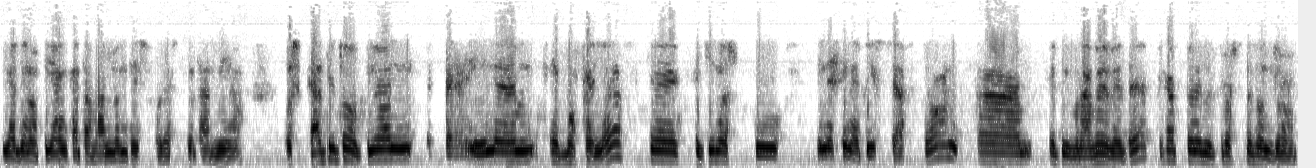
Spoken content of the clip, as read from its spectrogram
για την οποία καταβάλλονται εισφορές στο Ταμείο ως κάτι το οποίο είναι εμποφελές και εκείνος που είναι συνεπής σε αυτό επιβραβεύεται με κάποιον επιπρόσθετον τρόπο.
